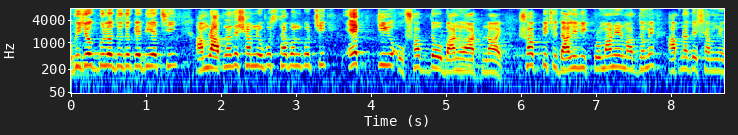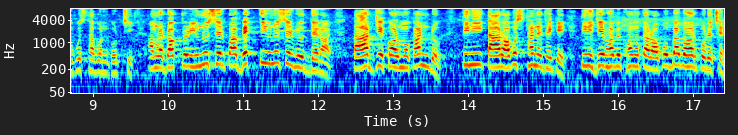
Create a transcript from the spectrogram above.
অভিযোগগুলো দুদকে দিয়েছি, আমরা আপনাদের সামনে উপস্থাপন করছি। একটি শব্দ বানোয়াট নয় সব কিছু দালিলিক প্রমাণের মাধ্যমে আপনাদের সামনে উপস্থাপন করছি। আমরা ডক্টর ইউনুসের পা, ব্যক্তি ইউনুসের বিরুদ্ধে নয়, তার যে কর্মকাণ্ড, তিনি তার অবস্থানে থেকে, তিনি যেভাবে ক্ষমতার অপব্যবহার করেছেন,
